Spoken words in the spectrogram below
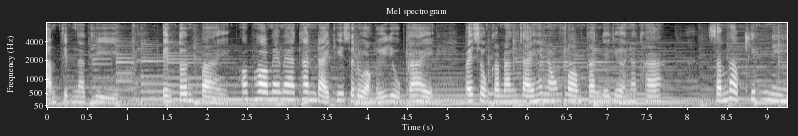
า 30 นาทีเป็นต้นไป พ่อพ่อแม่แม่ท่านใดที่สะดวกหรืออยู่ใกล้ ไปส่งกำลังใจให้น้องฟอร์มกันเยอะๆนะคะสำหรับคลิปนี้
